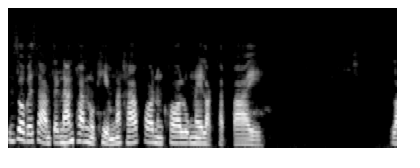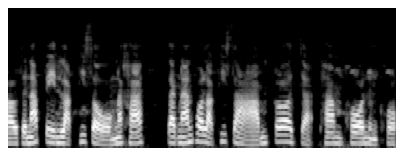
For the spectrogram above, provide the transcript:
ขึ้นโซ่ไปสามจากนั้นพันหัวเข็มนะคะ พอหนึ่งคอลงในหลักถัดไป เราจะนับเป็นหลักที่สองนะคะ จากนั้นพอหลักที่สามก็จะทำพอหนึ่งคอ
